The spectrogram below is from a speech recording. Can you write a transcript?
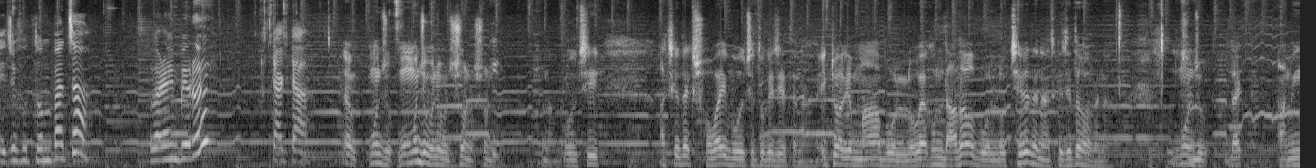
এই যে হুতম পাচা এবার আমি বেরোই? টাটা। মঞ্জু মঞ্জু মঞ্জু মঞ্জু শোনো শোনো। শোনো বলছি আজকে দেখ সবাই বলছে তোকে যেতে না। একটু আগে মা বলল এখন দাদাও বলল ছেড়ে দে না আজকে যেতে হবে না। মঞ্জু দেখ আমি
